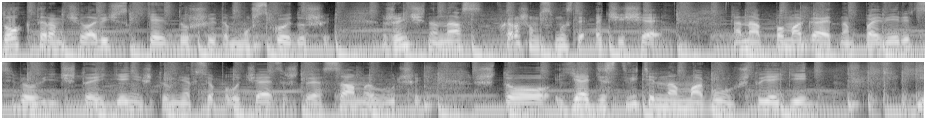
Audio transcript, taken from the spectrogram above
доктором человеческой души, там, мужской души. Женщина нас в хорошем смысле очищает. Она помогает нам поверить в себя, увидеть, что я гений, что у меня все получается, что я самый лучший, что я действительно могу, что я гений. И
